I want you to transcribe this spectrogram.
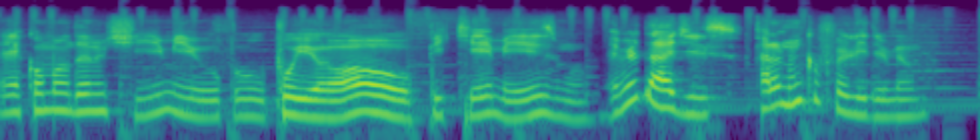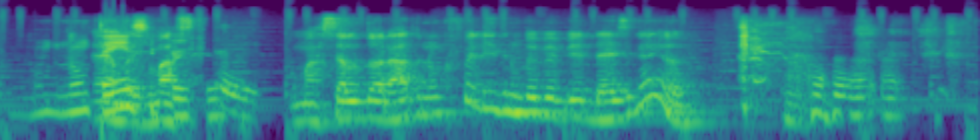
é, comandando o time, o, o Puyol, o Piquet mesmo. É verdade isso. O cara nunca foi líder mesmo. Não, não tem mas esse o Mar- perfil. O Marcelo Dourado nunca foi líder no BBB 10 e ganhou.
